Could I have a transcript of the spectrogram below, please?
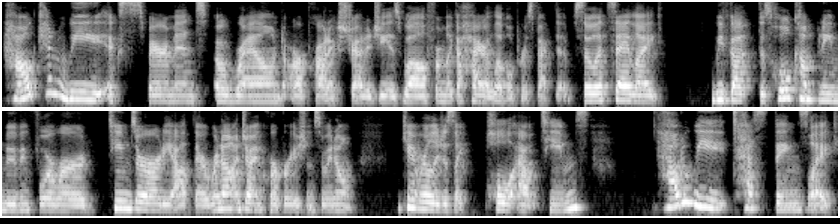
how can we experiment around our product strategy as well from like a higher level perspective? So let's say like we've got this whole company moving forward teams are already out there. We're not a giant corporation so we don't we can't really just like pull out teams. How do we test things like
